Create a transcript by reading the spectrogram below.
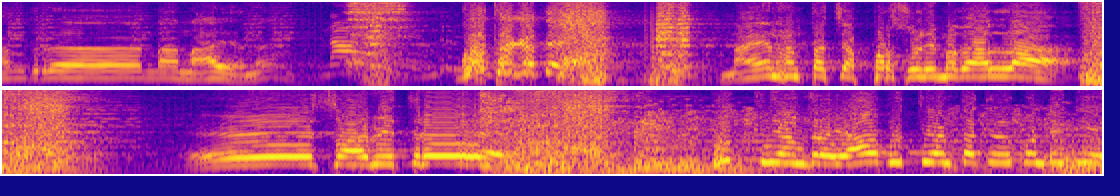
ಅಂದ್ರ ನಾ ನಾಯನ? ನಾನೇನ್ರಿ? ಗೊತ್ತಾಗತ್ತೆ. ನಾಯನ್ ಅಂತ ಚಪ್ಪರ್ ಸುಳಿ ಮಗ ಅಲ್ಲ. ಏ ಸಾವಿತ್ರಿ ಬುತ್ತಿ ಅಂದ್ರ ಯಾವ ಬುತ್ತಿ ಅಂತ ತಿಳ್ಕೊಂಡಿದ್ದಿ?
